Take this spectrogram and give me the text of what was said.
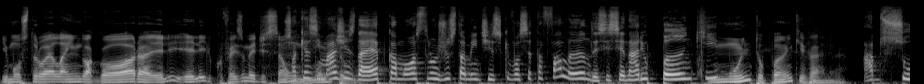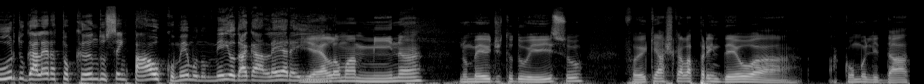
e mostrou ela indo agora. Ele, ele fez uma edição Só que as muito, imagens da época mostram justamente isso que você tá falando. Esse cenário punk Muito punk, velho. absurdo, galera tocando sem palco mesmo, no meio da galera. E, E ela é uma mina no meio de tudo isso. Foi que acho que ela aprendeu a, a como lidar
